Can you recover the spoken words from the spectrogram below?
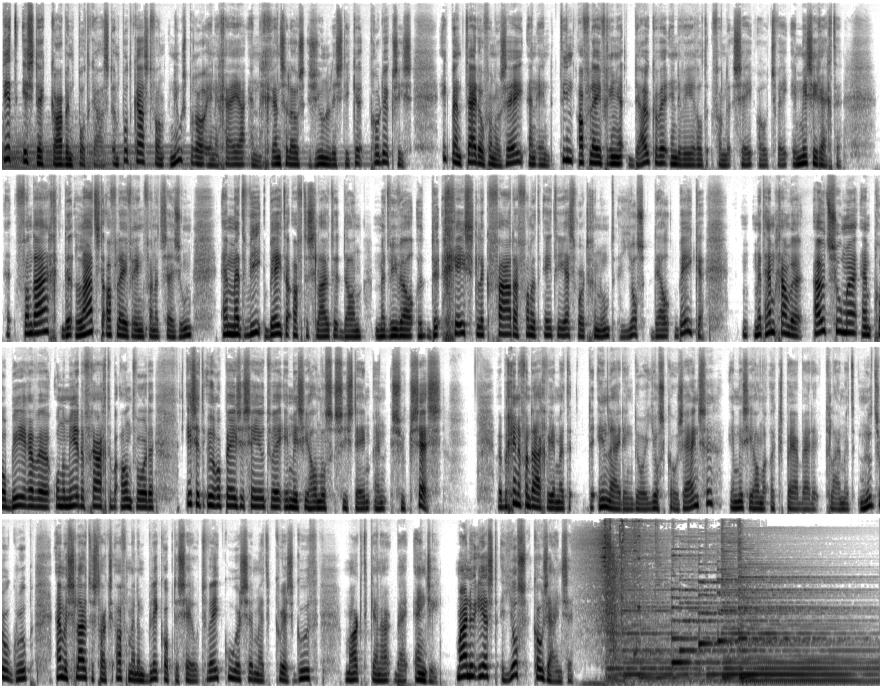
Dit is de Carbon Podcast, een podcast van Nieuwsbureau Energia en Grenzeloos Journalistieke Producties. Ik ben Tijdo van der Zee en in tien afleveringen duiken we in de wereld van de CO2-emissierechten. Eh, vandaag de laatste aflevering van het seizoen. En met wie beter af te sluiten dan met wie wel de geestelijk vader van het ETS wordt genoemd, Jos Del Beke. Met hem gaan we uitzoomen en proberen we onder meer de vraag te beantwoorden: is het Europese CO2-emissiehandelssysteem een succes? We beginnen vandaag weer met de inleiding door Jos Kozijnse, emissiehandel-expert bij de Climate Neutral Group. En we sluiten straks af met een blik op de CO2-koersen met Chris Guth, marktkenner bij Engie. Maar nu eerst Jos Kozijnse.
